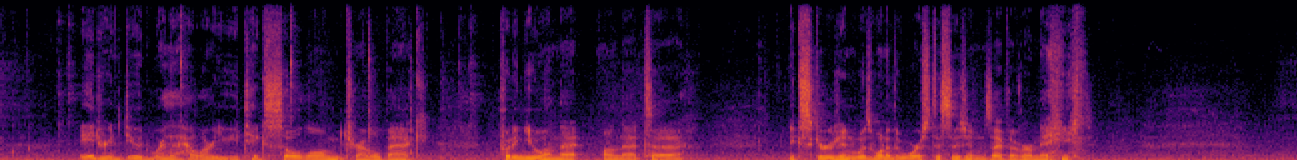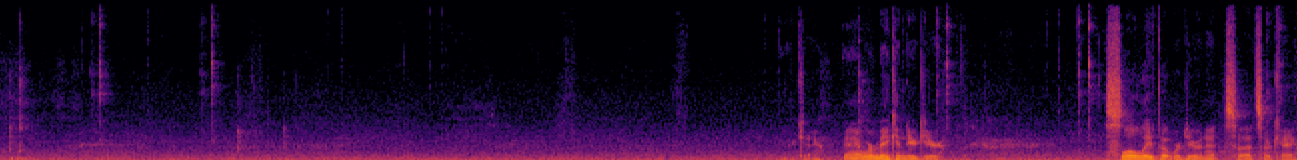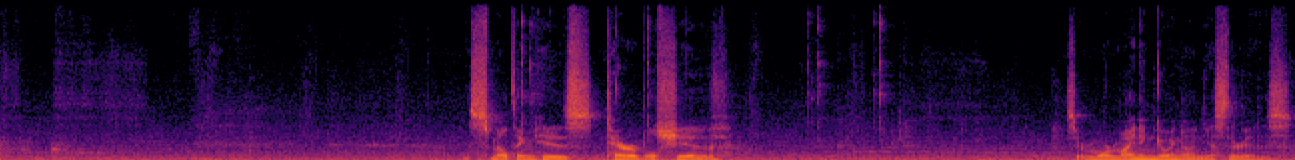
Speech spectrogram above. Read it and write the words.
Adrian, dude, where the hell are you? You take so long to travel back. Putting you on that on that uh, excursion was one of the worst decisions I've ever made. okay. Yeah, we're making new gear. slowly, but we're doing it, so that's okay. Smelting his terrible shiv. Is there more mining going on? Yes, there is.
